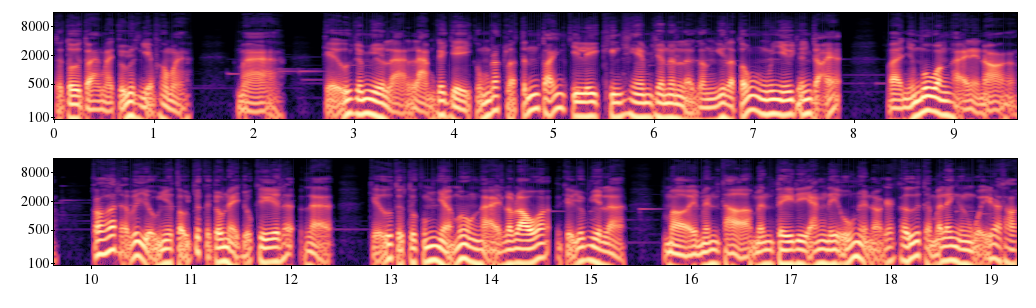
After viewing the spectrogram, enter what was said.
Tụi tôi toàn là chủ doanh nghiệp không à. Mà kiểu giống như là làm cái gì cũng rất là tính toán chi ly kiên khem cho nên là gần như là tốn không bao nhiêu chân chọi á. Và những mối quan hệ này nọ có hết rồi ví dụ như tổ chức ở chỗ này chỗ kia đó là kiểu tụi tôi cũng nhờ mối quan hệ lâu lâu á. Kiểu giống như là mời mentor mentee đi ăn đi uống này nọ các thứ thì mới lấy ngân quỹ ra thôi.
